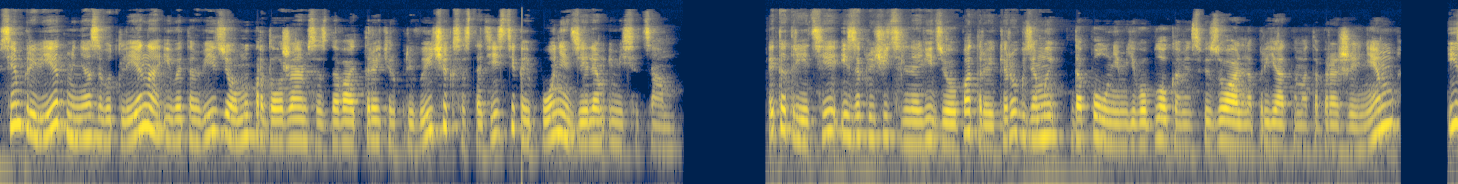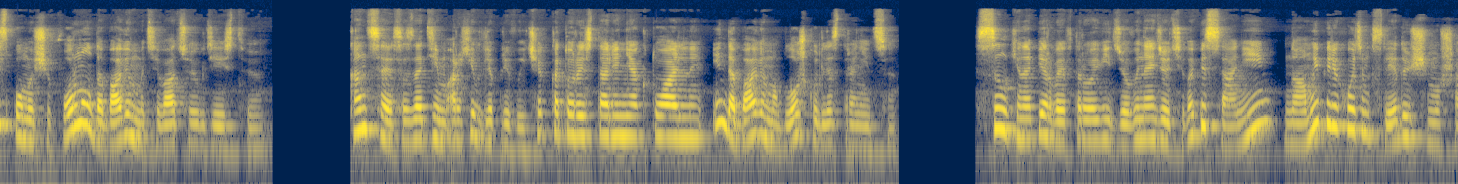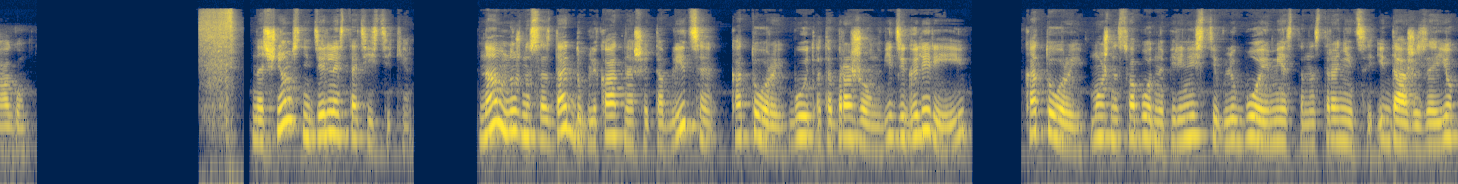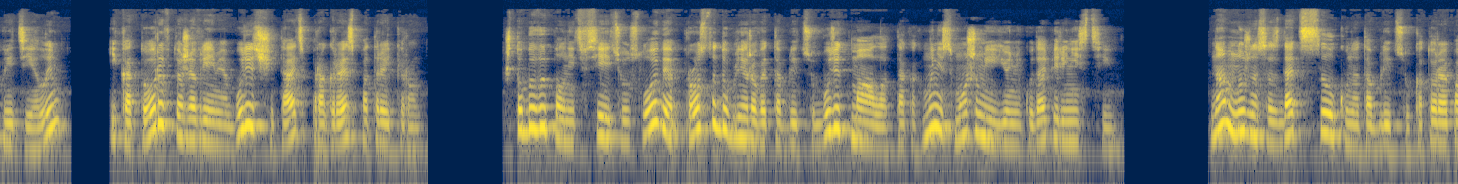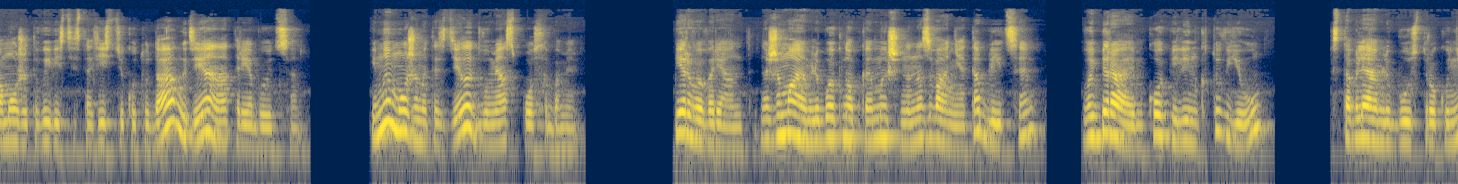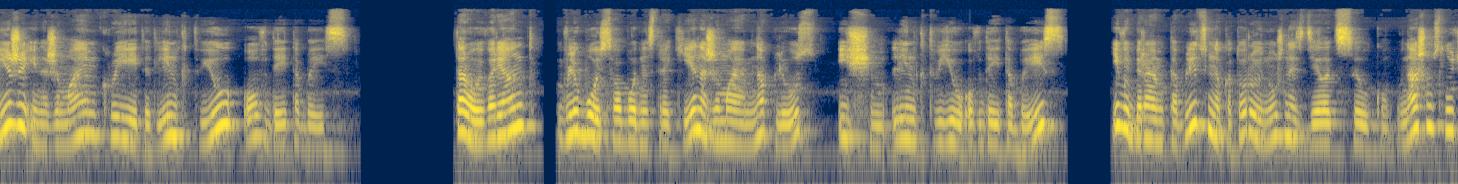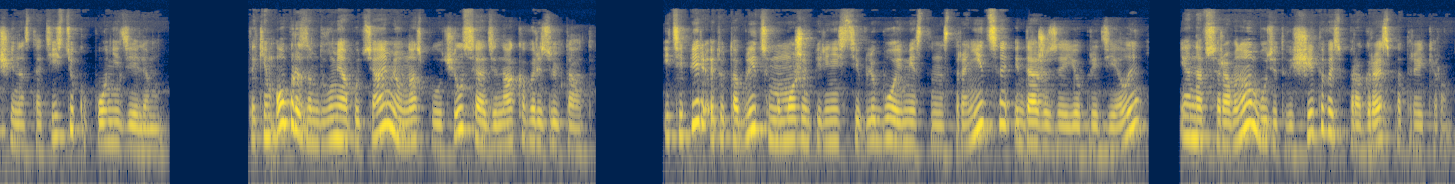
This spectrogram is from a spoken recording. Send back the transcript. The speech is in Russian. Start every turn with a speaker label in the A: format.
A: Всем привет, меня зовут Лена, и в этом видео мы продолжаем создавать трекер привычек со статистикой по неделям и месяцам. Это третье и заключительное видео по трекеру, где мы дополним его блоками с визуально приятным отображением и с помощью формул добавим мотивацию к действию. В конце создадим архив для привычек, которые стали неактуальны, и добавим обложку для страницы. Ссылки на первое и второе видео вы найдете в описании, ну а мы переходим к следующему шагу. Начнем с недельной статистики. Нам нужно создать дубликат нашей таблицы, который будет отображен в виде галереи, который можно свободно перенести в любое место на странице и даже за ее пределы, и который в то же время будет считать прогресс по трекеру. Чтобы выполнить все эти условия, просто дублировать таблицу будет мало, так как мы не сможем ее никуда перенести. Нам нужно создать ссылку на таблицу, которая поможет вывести статистику туда, где она требуется. И мы можем это сделать двумя способами. Первый вариант. Нажимаем любой кнопкой мыши на название таблицы, выбираем Copy Link to View, вставляем любую строку ниже и нажимаем Created Linked View of Database. Второй вариант. В любой свободной строке нажимаем на плюс, ищем Linked View of Database и выбираем таблицу, на которую нужно сделать ссылку, в нашем случае на статистику по неделям. Таким образом, двумя путями у нас получился одинаковый результат. И теперь эту таблицу мы можем перенести в любое место на странице и даже за ее пределы, и она все равно будет высчитывать прогресс по трекеру.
